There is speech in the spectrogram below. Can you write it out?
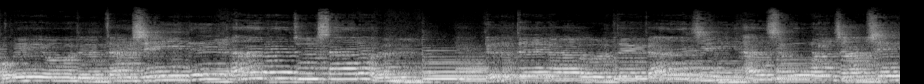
봄이 오듯 당신을 안아줄 사람을 그때가 올 때까지 한숨을 잠시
